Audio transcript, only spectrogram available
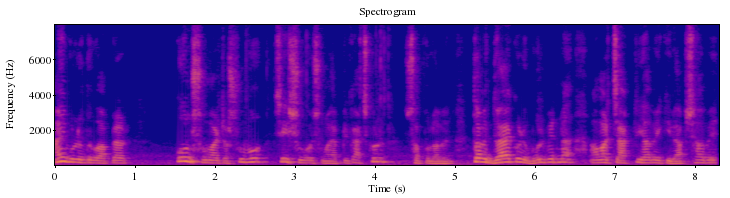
আমি বলে দেবো আপনার কোন সময়টা শুভ, সেই শুভ সময় আপনি কাজ করুন, সফল হবেন। তবে দয়া করে বলবেন না, আমার চাকরি হবে কি ব্যবসা হবে,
